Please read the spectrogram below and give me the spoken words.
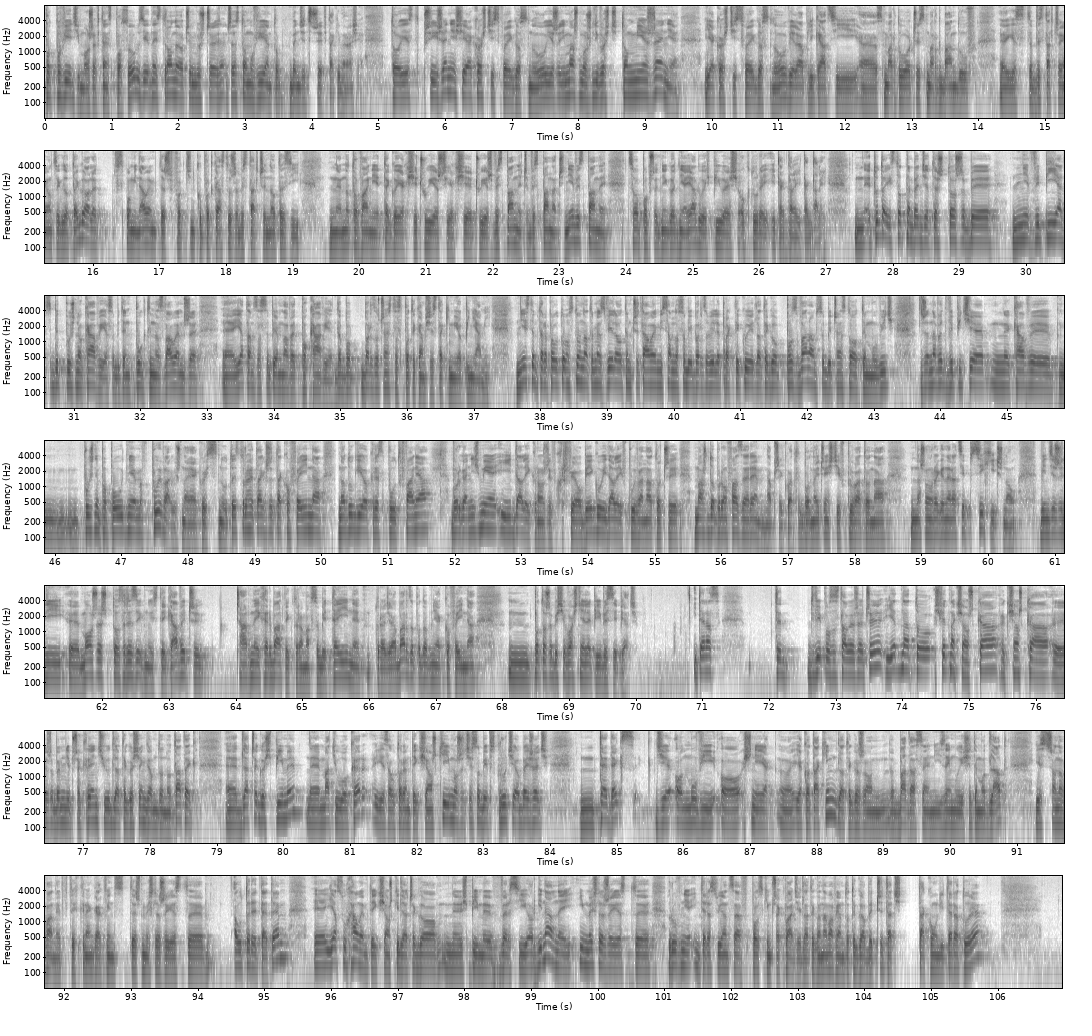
podpowiedzi może w ten sposób. Z jednej strony, o czym już często mówiłem, to będzie trzy w takim razie. To jest przyjrzenie się jakości swojego snu. Jeżeli masz możliwość, to mierzenie jakości swojego snu. Wiele aplikacji e, smartwatchy, smartbandów e, jest wystarczających do tego, ale wspominałem też w odcinku podcastu, że wystarczy notes i notowanie tego, jak się czujesz, jak się czujesz wyspany, czy wyspana, czy niewyspany, co poprzedniego dnia jadłeś, piłeś, o której i tak dalej, i tak dalej. Tutaj istotne będzie też to, żeby nie wypijać zbyt późno kawy. Ja sobie ten punkt nazwałem, że e, ja tam zasypiam nawet po kawie, no bo bardzo często spotykam się z takimi opiniami. Nie jestem terapeutą snu, natomiast wiele o tym czytałem i sam na sobie bardzo wiele praktykuję, dlatego pozwalam sobie często o tym mówić, że nawet wypicie mm, kawy mm, późnym popołudniem wpływa już na jakość snu. To jest trochę tak, że ta kofeina na długi okres półtrwania w organizmie i dalej krąży w krwiobiegu i dalej wpływa na to, czy masz dobrą fazę REM na przykład, bo najczęściej wpływa to na naszą regenerację psychiczną. Więc jeżeli e, możesz, to zrezygnuj z tej kawy, czy czarnej herbaty, która ma w sobie teinę, która działa bardzo podobnie jak kofeina, mm, po to, żeby się właśnie lepiej wysypiać. I teraz te dwie pozostałe rzeczy. Jedna to świetna książka, książka, e, żebym nie przekręcił, dlatego sięgam do notatek. E, Dlaczego śpimy? E, Matthew Walker jest autorem tej książki. Możecie sobie w skrócie obejrzeć mm, TEDx, gdzie on mówi o śnie jak, jako takim, dlatego że on bada sen i zajmuje się tym od lat. Jest szanowany w tych kręgach, więc też myślę, że jest autorytetem. Ja słuchałem tej książki, dlaczego śpimy w wersji oryginalnej i myślę, że jest równie interesująca w polskim polskim przekładzie, dlatego namawiam do tego, aby czytać taką literaturę.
